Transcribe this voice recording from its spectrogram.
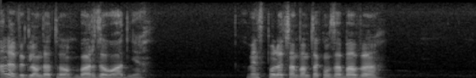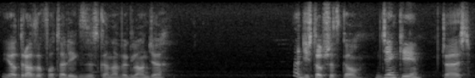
ale wygląda to bardzo ładnie. Więc polecam Wam taką zabawę i od razu fotelik zyska na wyglądzie. Na dziś to wszystko. Dzięki, cześć.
